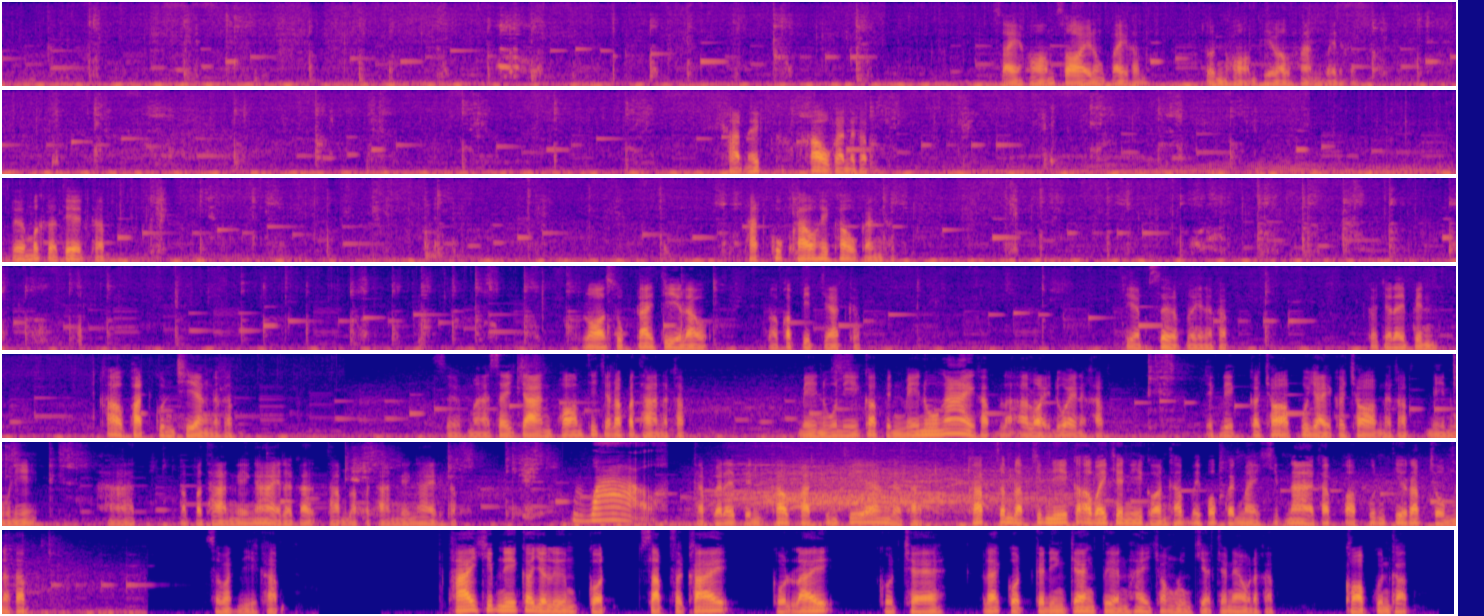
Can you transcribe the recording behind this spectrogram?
ใส่หอมซอยลงไปครับ ต้นหอมที่เราหั่นไว้นะครับผัดให้เข้ากันนะครับ เติมมะเขือเทศครับ ผัดคลุกเคล้าให้เข้ากันครับ รอสุกได้ที่แล้ว เราก็ปิดแก๊สครับ เตรียมเสิร์ฟเลยนะครับ ก็จะได้เป็น ข้าวผัดกุนเชียงนะครับ เสิร์ฟมาใส่จานพร้อมที่จะรับประทานนะครับ เมนูนี้ก็เป็นเมนูง่ายครับและอร่อยด้วยนะครับ เด็กๆก็ชอบผู้ใหญ่ก็ชอบนะครับ เมนูนี้หารับประทานง่าย ๆ แล้วก็ทำรับประทานง่ายๆเลยครับ Wow. ครับก็ได้เป็นข้าวผัดกุนเชียงนะครับครับสำหรับคลิปนี้ก็เอาไว้แค่นี้ก่อนครับไว้พบกันใหม่คลิปหน้าครับ ขอบคุณที่รับชมนะครับ สวัสดีครับ ท้ายคลิปนี้ก็อย่าลืมกด Subscribe กดไลค์กดแชร์ และกดกระดิ่งแจ้งเตือนให้ช่องลุงเกียรติชาแนลนะครับ ขอบคุณครับ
